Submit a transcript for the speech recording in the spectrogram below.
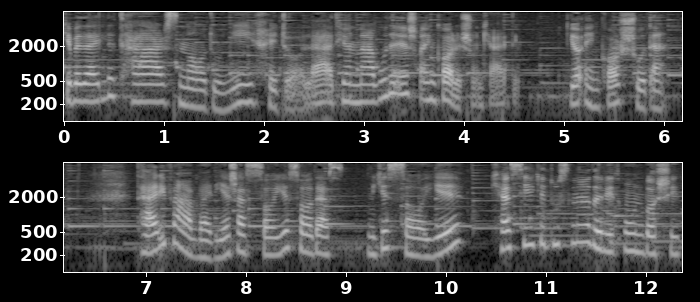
که به دلیل ترس، نادونی، خجالت یا نبود عشق انکارشون کردیم یا انکار شدن. تعریف اولیش از سایه ساده است. میگه سایه کسی که دوست ندارید اون باشید.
